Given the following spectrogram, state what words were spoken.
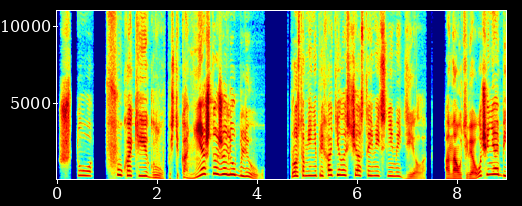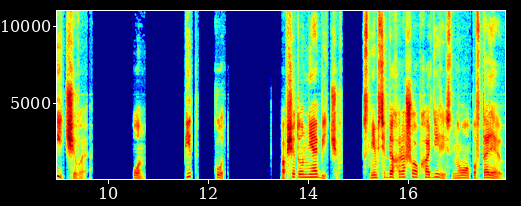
Что? Фу, какие глупости! Конечно же люблю! Просто мне не приходилось часто иметь с ними дело. Она у тебя очень обидчивая. Он. Пит – кот. Вообще-то он не обидчив. С ним всегда хорошо обходились, но, повторяю,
